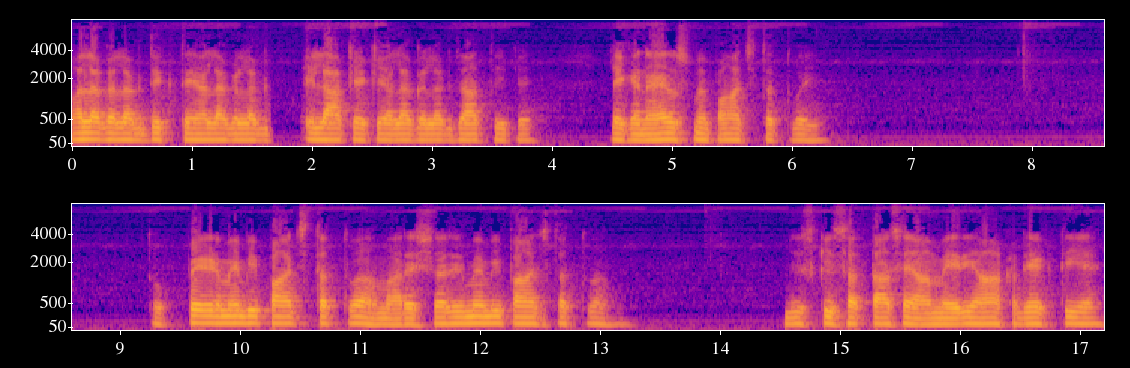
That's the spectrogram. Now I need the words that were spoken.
अलग अलग दिखते हैं अलग अलग इलाके के अलग अलग जाति के। लेकिन है उसमें पाँच तत्व ही। तो पेड़ में भी पाँच तत्व, हमारे शरीर में भी पाँच तत्व। जिसकी सत्ता से आ मेरी आँख देखती है,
